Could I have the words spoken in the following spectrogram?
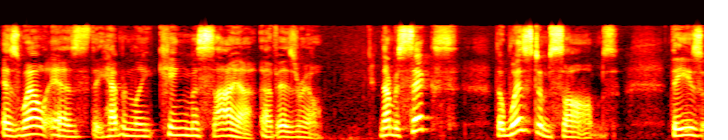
as well as the heavenly king Messiah of Israel. Number six, the wisdom psalms. These,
